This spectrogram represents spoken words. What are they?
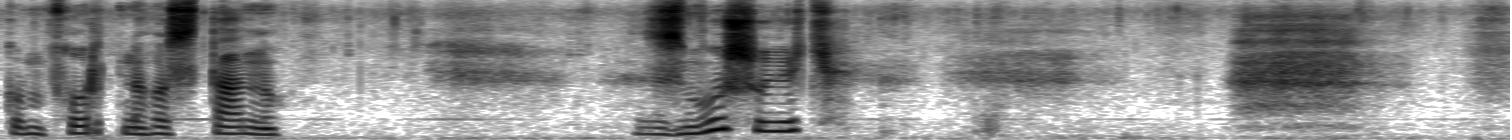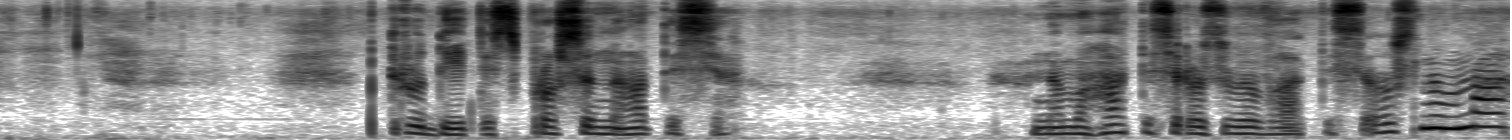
комфортного стану, змушують трудитись, просинатися, намагатись розвиватися. Основна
